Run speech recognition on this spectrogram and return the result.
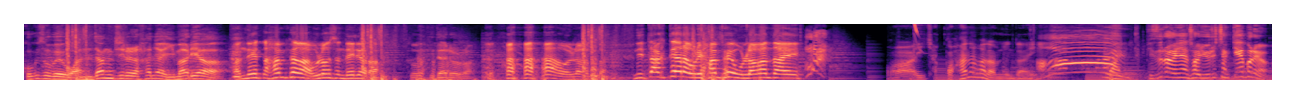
거기서 왜 완장질을 하냐 이 말이야. 안 되겠다 한편아 올라가서 내려라. 또 기다려라. 올라간다. 니딱 대라 우리 한편에 올라간다. 이. 와, 이 자꾸 하나가 남는다. 이. 아 비수라 그냥 저 유리창 깨버려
